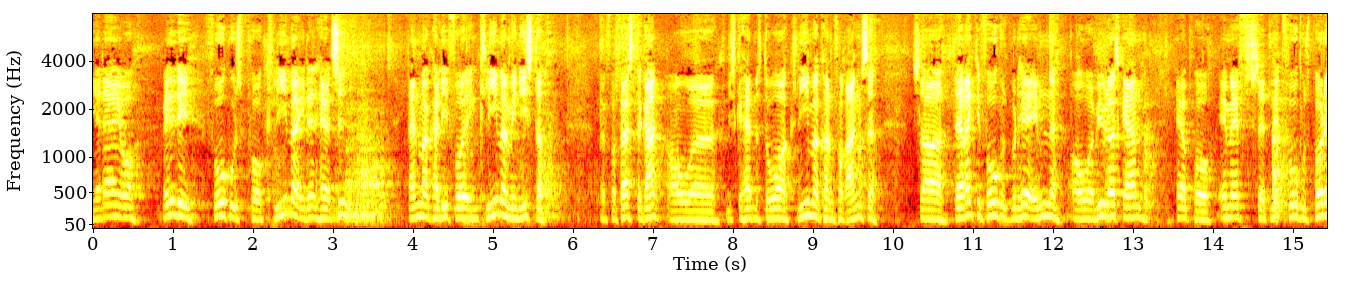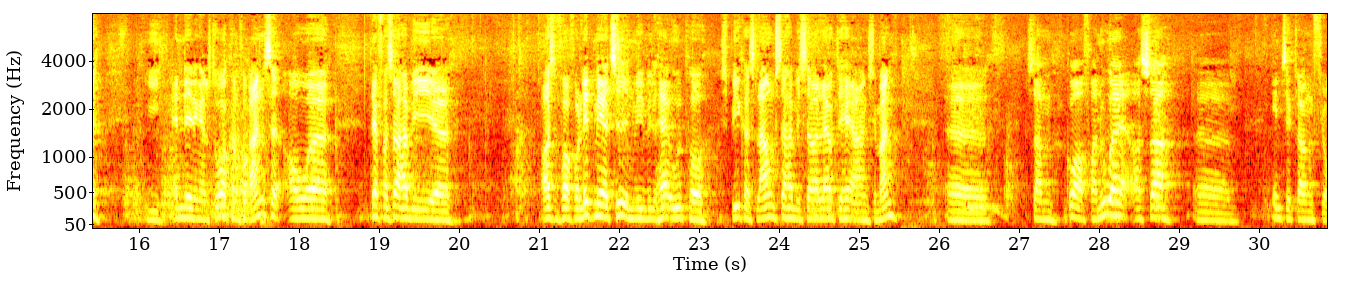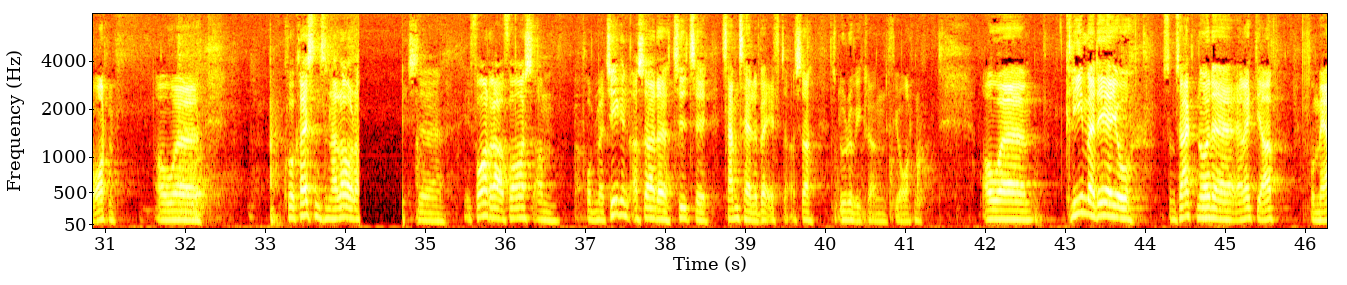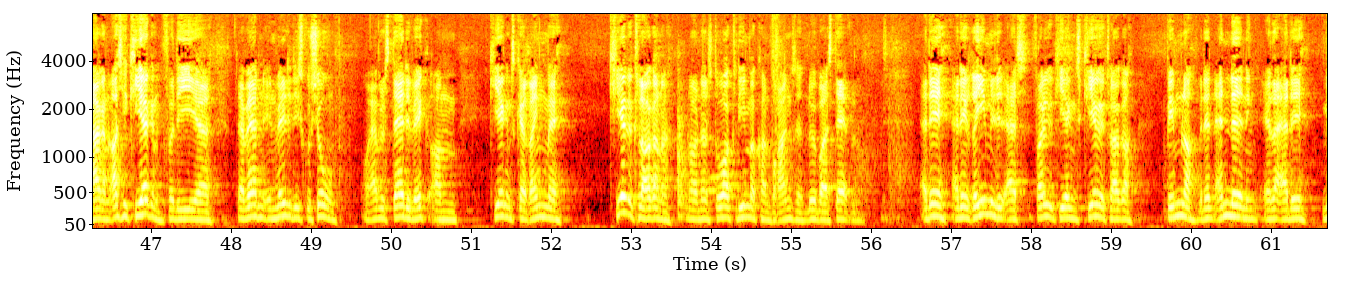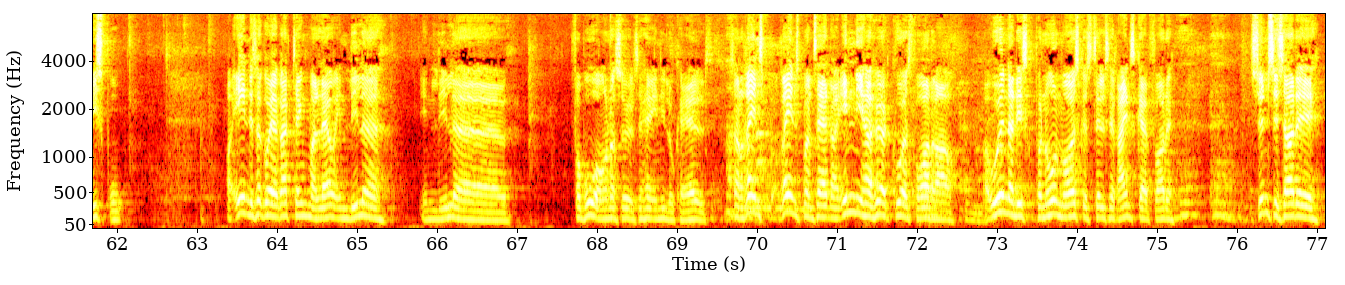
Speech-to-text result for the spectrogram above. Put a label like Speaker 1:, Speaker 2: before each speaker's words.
Speaker 1: Ja, der er jo vældig fokus på klima i den her tid. Danmark har lige fået en klimaminister øh, for første gang, og øh, vi skal have den store klimakonference. Så der er rigtig fokus på det her emne, og øh, vi vil også gerne her på MF sætte lidt fokus på det i anledning af den store konference, og øh, derfor så har vi øh, også for at få lidt mere tid, end vi vil have ude på Speakers Lounge, så har vi så lavet det her arrangement, øh, som går fra nu af, og så øh, indtil kl. 14. Og øh, Kurt Christensen har lovet et, øh, et foredrag for os om problematikken, og så er der tid til samtale bagefter, og så slutter vi kl. 14. Og øh, klima, det er jo som sagt noget, der er rigtig op på mærken, også i kirken, fordi øh, der har været en, en vældig diskussion, og er vel stadigvæk, om kirken skal ringe med kirkeklokkerne, når den store klimakonference løber af stablen. Er det, er det rimeligt, at Folkekirkens kirkeklokker bimler ved den anledning, eller er det misbrug? Og egentlig så kunne jeg godt tænke mig at lave en lille, en lille øh, forbrugerundersøgelse herinde i lokalet. Sådan rent, rent spontant, og inden I har hørt kurs foredrag, og uden at I på nogen måde skal stille til regnskab for det, synes I så, er det,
